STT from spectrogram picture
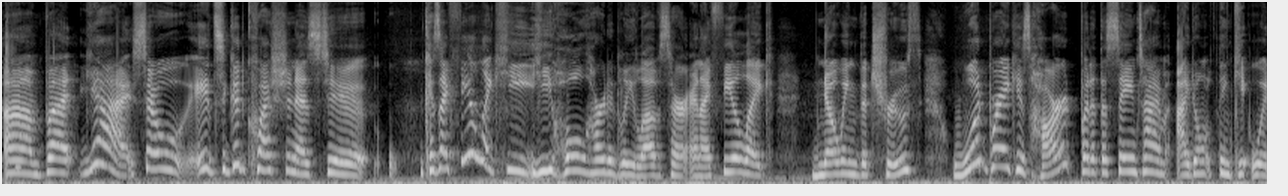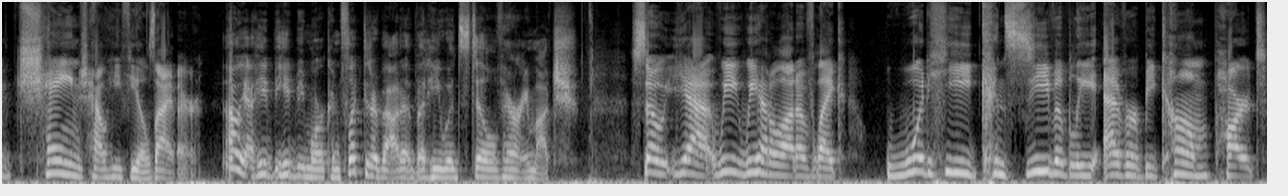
Um, but yeah, so it's a good question as to because I feel like he he wholeheartedly loves her, and I feel like knowing the truth would break his heart, but at the same time, I don't think it would change how he feels either. Oh yeah, he'd he'd be more conflicted about it, but he would still very much. So yeah, we we had a lot of like, would he conceivably ever become part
